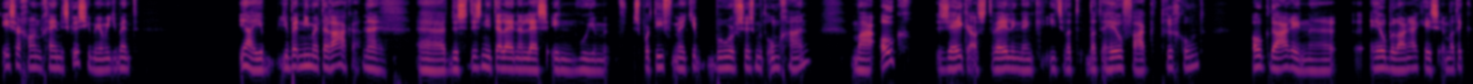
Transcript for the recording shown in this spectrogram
is er gewoon geen discussie meer. Want je bent, ja, je, je bent niet meer te raken. Nee. Uh, dus het is niet alleen een les in hoe je sportief met je broer of zus moet omgaan. Maar ook, zeker als tweeling, denk ik iets wat, wat heel vaak terugkomt. Ook daarin uh, heel belangrijk is. En wat ik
